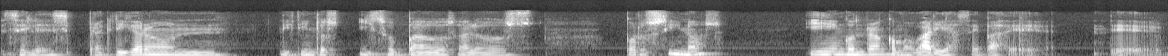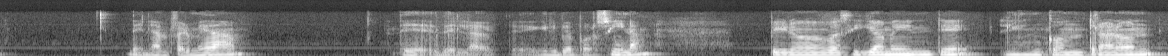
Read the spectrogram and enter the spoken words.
se les practicaron distintos hisopados a los porcinos y encontraron como varias cepas de, de, la enfermedad, de, la gripe porcina, pero básicamente le encontraron,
